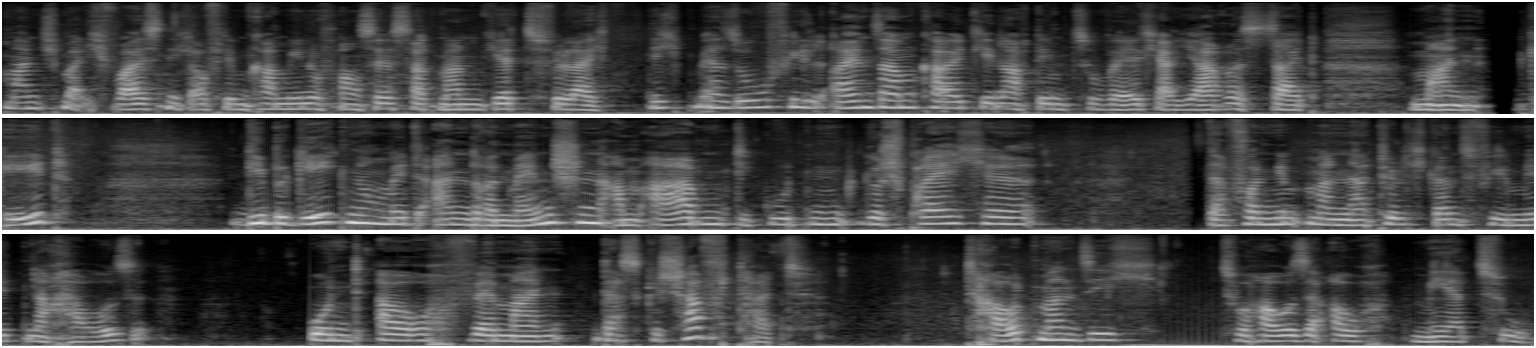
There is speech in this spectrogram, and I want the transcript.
Manchmal, ich weiß nicht, auf dem Camino Frances hat man jetzt vielleicht nicht mehr so viel Einsamkeit, je nachdem zu welcher Jahreszeit man geht die Begegnung mit anderen Menschen am Abend, die guten Gespräche, davon nimmt man natürlich ganz viel mit nach Hause. Und auch wenn man das geschafft hat, traut man sich zu Hause auch mehr zu.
